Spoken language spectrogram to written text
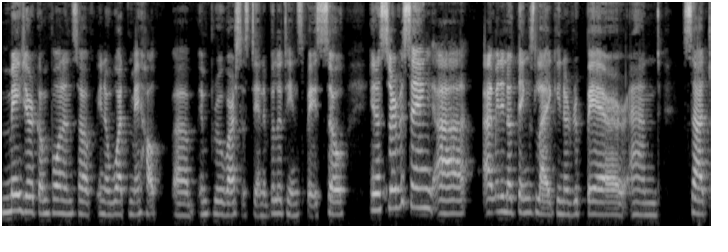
major components of you know what may help uh, improve our sustainability in space. So you know, servicing. Uh, I mean, you know, things like you know repair and such.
